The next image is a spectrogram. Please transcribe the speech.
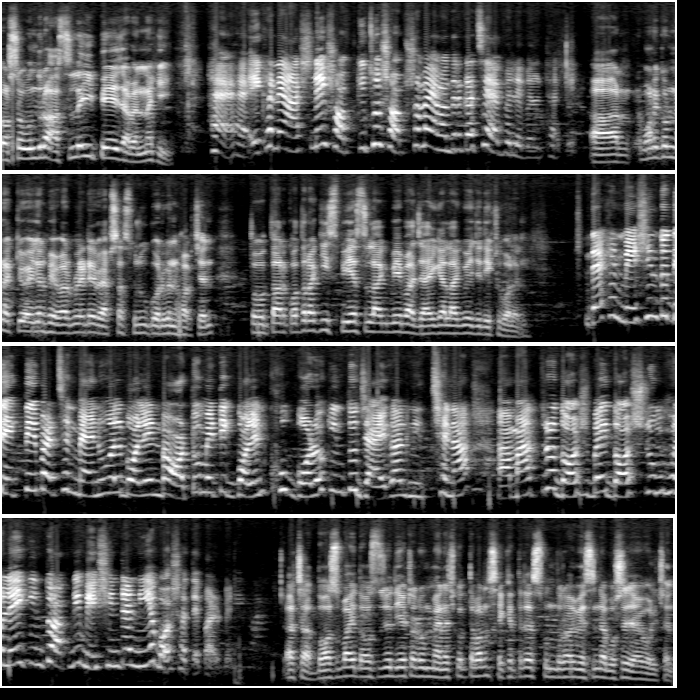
দর্শক বন্ধুরা আসলেই পেয়ে যাবেন নাকি? হ্যাঁ হ্যাঁ এখানে আসলেই সবকিছু সবসময় আমাদের কাছে অ্যাভেলেবেল থাকে। আর মনে করুন না কেউ একজন পেপার প্লেটের ব্যবসা শুরু করবেন ভাবছেন তো তার কতটা কি স্পেস লাগবে বা জায়গা লাগবে যদি একটু বলেন? দেখেন মেশিন তো দেখতেই পাচ্ছেন ম্যানুয়াল বলেন বা অটোমেটিক বলেন খুব বড় কিন্তু জায়গা নিচ্ছে না। মাত্র দশ বাই দশ রুম হলেই কিন্তু আপনি মেশিনটা নিয়ে বসাতে পারবেন। আচ্ছা দশ বাই দশ যদি একটা রুম ম্যানেজ করতে পারেন সেক্ষেত্রে সুন্দরভাবে মেশিনটা বসে যাবে বলছেন।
